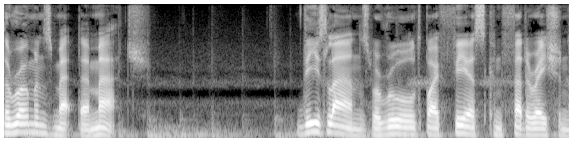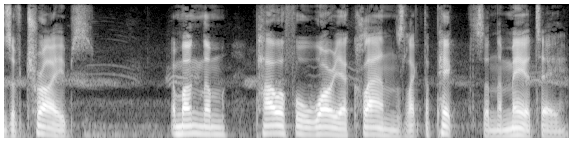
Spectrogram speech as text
the Romans met their match. These lands were ruled by fierce confederations of tribes, among them powerful warrior clans like the Picts and the Maeatae.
